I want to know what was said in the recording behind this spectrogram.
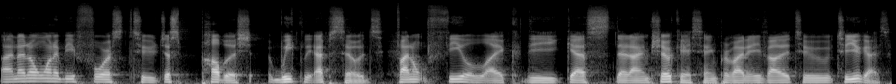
and I don't want to be forced to just publish weekly episodes if I don't feel like the guests that I'm showcasing provide any value to, to you guys.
